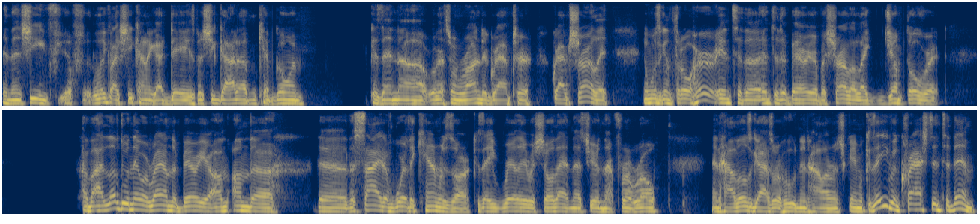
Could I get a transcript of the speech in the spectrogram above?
and then she looked like she kind of got dazed, but she got up and kept going. Because then uh, that's when Ronda grabbed her, grabbed Charlotte, and was gonna throw her into the into the barrier, but Charlotte like jumped over it. I loved when they were right on the barrier on on the the the side of where the cameras are because they rarely ever show that unless you're in that front row, and how those guys were hooting and hollering and screaming because they even crashed into them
